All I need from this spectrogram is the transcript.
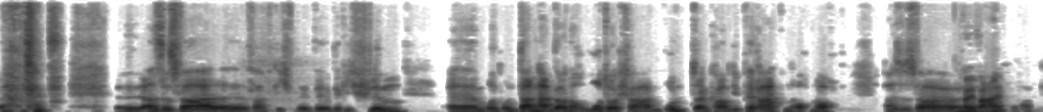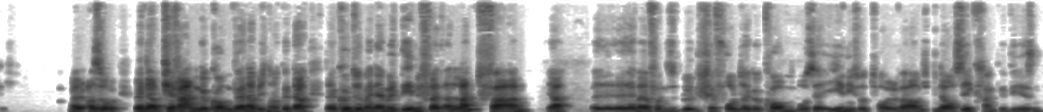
also es war, äh, war wirklich, wirklich schlimm. Ähm, und, und dann hatten wir auch noch einen Motorschaden und dann kamen die Piraten auch noch. Also es war. Neuwahl? Äh, also, wenn da Piraten gekommen wären, habe ich noch gedacht, dann könnte man ja mit denen vielleicht an Land fahren, ja. Äh, dann wäre von diesem blöden Schiff runtergekommen, wo es ja eh nicht so toll war. Und ich bin ja auch seekrank gewesen,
